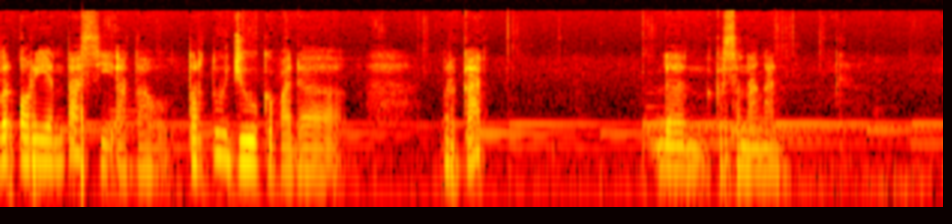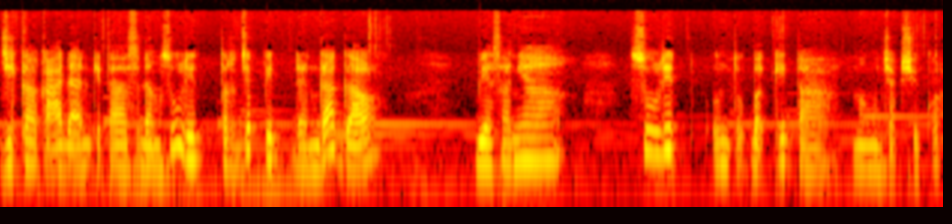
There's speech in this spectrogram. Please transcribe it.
berorientasi atau tertuju kepada berkat dan kesenangan. Jika keadaan kita sedang sulit, terjepit, dan gagal, biasanya sulit untuk kita mengucap syukur.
